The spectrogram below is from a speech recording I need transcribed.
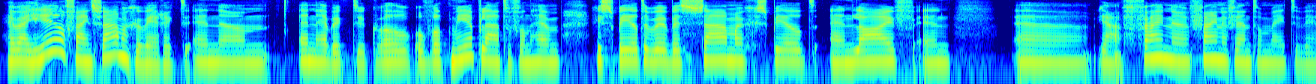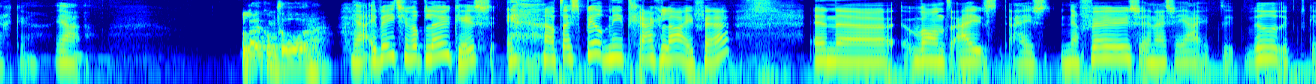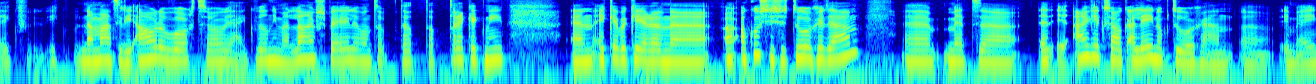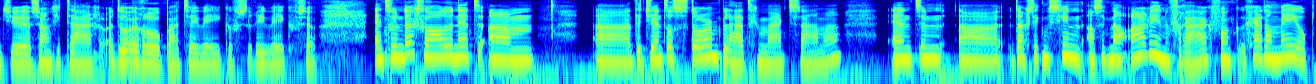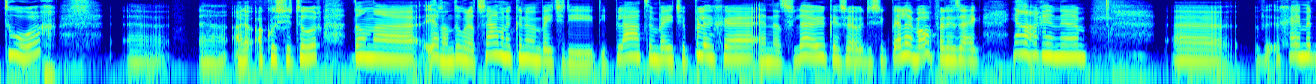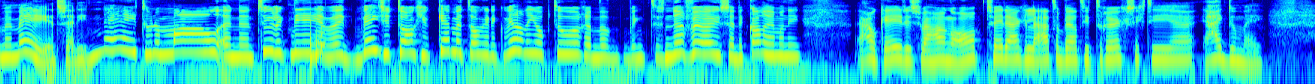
hebben wij heel fijn samengewerkt. En, um, en heb ik natuurlijk wel op wat meer platen van hem gespeeld. En we hebben samen gespeeld en live. En uh, ja, fijne, fijne vent om mee te werken. Ja. Leuk om te horen. Ja, weet je wat leuk is? Want hij speelt niet graag live, hè? En, uh, want hij, hij is nerveus en hij zei: Ja, ik, wil, ik, ik, naarmate hij ouder wordt, zo, ja, ik wil niet meer live spelen, want dat, dat, trek ik niet. En ik heb een keer een uh, akoestische tour gedaan. Uh, met, en eigenlijk zou ik alleen op tour gaan. in mijn eentje, zo'n gitaar, door Europa, twee weken of drie weken of zo. En toen dachten we, hadden we net um, The Gentle Storm plaat gemaakt samen. En toen uh, dacht ik, misschien als ik nou Arjen vraag, van ga dan mee op tour, uh, uh, akoestische tour, dan, ja, dan doen we dat samen. Dan kunnen we een beetje die, die plaat een beetje pluggen en dat is leuk en zo. Dus ik bel hem op en dan zei ik, ja Arjen, ga je met me mee? En toen zei hij, nee, doe normaal. En natuurlijk niet, weet je toch, je kent me toch en ik wil niet op tour. En dan ben ik dus nerveus en dat kan helemaal niet. Ja, oké, dus we hangen op. Twee dagen later belt hij terug, zegt hij, uh, ja, ik doe mee.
